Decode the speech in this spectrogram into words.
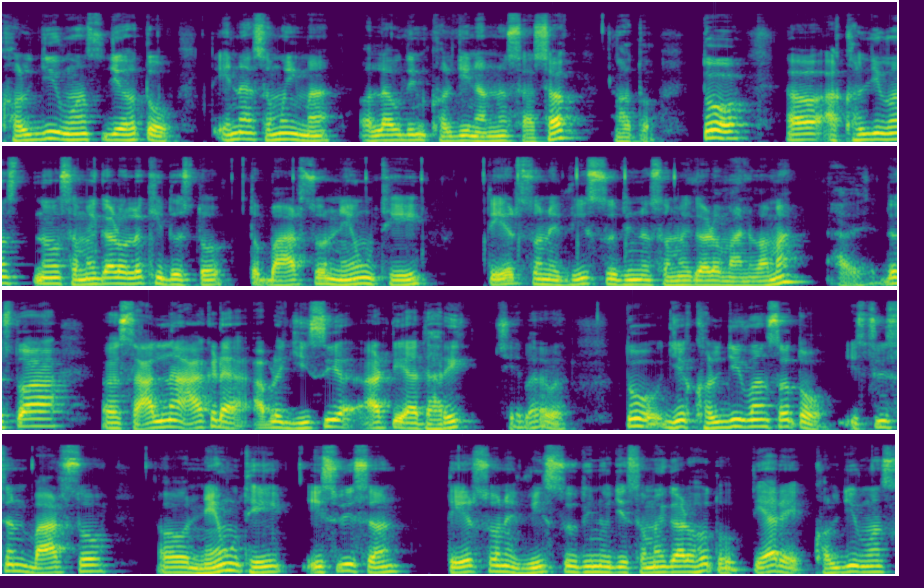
ખલજી વંશ જે હતો, એના સમયમાં અલાઉદ્દીન ખલજી નામનો શાસક હતો. તો આ ખલજી વંશનો સમયગાળો લખી દોસ્તો, તો બારસો નેવુંથી તેરસો ને વીસ સુધીનો સમયગાળો માનવામાં આવે છે. દોસ્તો, આ સાલના આંકડા આપણે જીસીઆરટી આધારિત છે, બરાબર? તો જે ખલજી વંશ હતો, ઈસવીસન બારસો નેવુંથી ઈસવીસન તેરસો ને વીસ સુધીનો જે સમયગાળો હતો, ત્યારે ખલજી વંશ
